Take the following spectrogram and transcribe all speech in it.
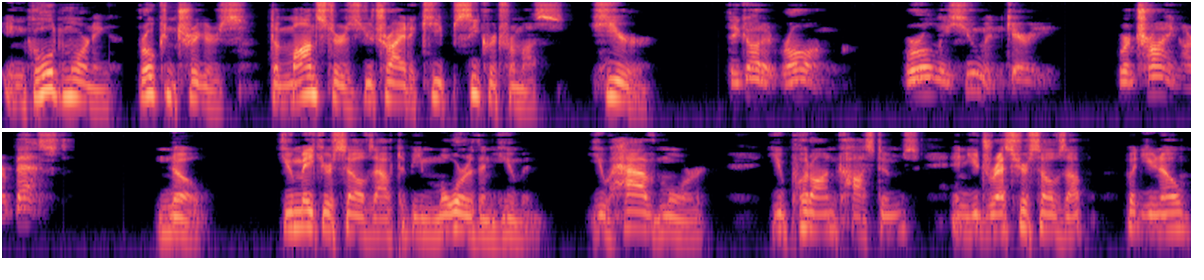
In Gold Morning, Broken Triggers, the monsters you try to keep secret from us, here. They got it wrong. We're only human, Gary. We're trying our best. No. You make yourselves out to be more than human. You have more. You put on costumes, and you dress yourselves up, but you know,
